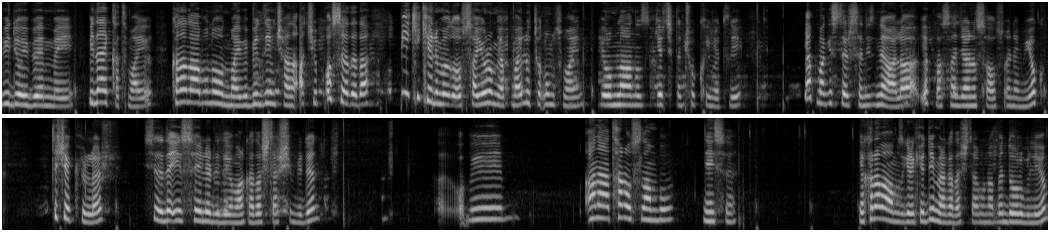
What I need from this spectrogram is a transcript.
videoyu beğenmeyi, bir like atmayı, kanala abone olmayı ve bildiğim çanı açıp o sırada da bir iki kelime de olsa yorum yapmayı lütfen unutmayın. Yorumlarınız gerçekten çok kıymetli. Yapmak isterseniz ne ala, yapmazsan canınız sağ olsun önemi yok. Teşekkürler. Size de iyi seyirler diliyorum arkadaşlar şimdiden. Ee, O bir... Ana Thanos lan bu. Neyse. Yakalamamamız gerekiyor değil mi arkadaşlar buna? Ben doğru biliyorum.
